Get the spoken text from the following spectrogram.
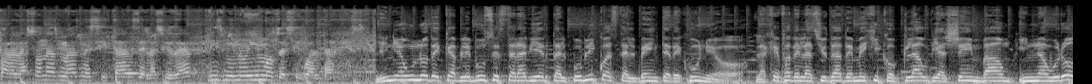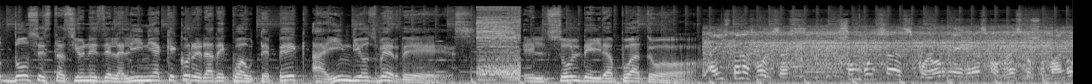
para las zonas más necesitadas de la ciudad disminuimos desigualdades? Línea 1 de Cablebús estará abierta al público hasta el 20 de junio. La jefa de la Ciudad de México, Claudia Sheinbaum, inauguró dos estaciones de la línea que correrá de Cuautepec a Indios Verdes. El Sol de Irapuato. Ahí están las bolsas. Son bolsas color negras con restos humanos.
